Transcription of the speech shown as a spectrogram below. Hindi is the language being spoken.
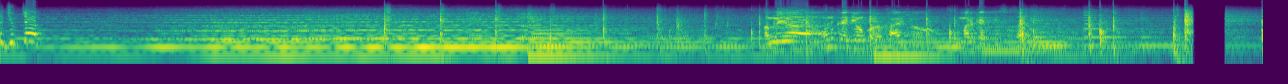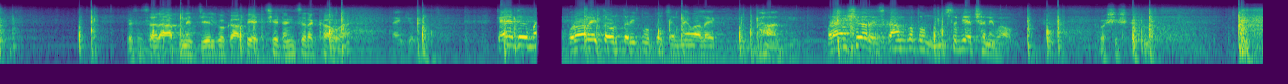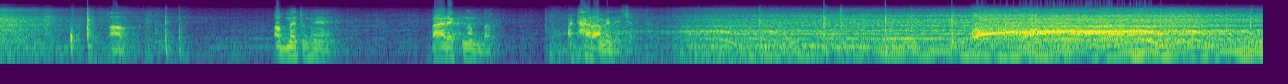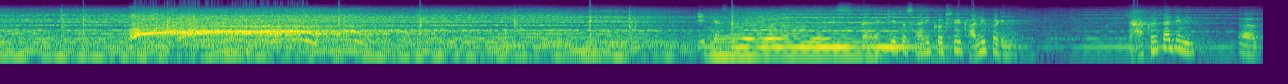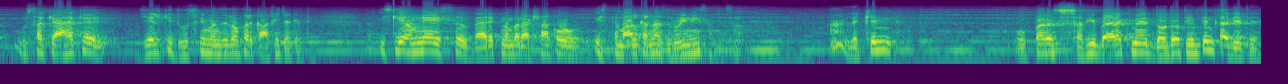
इधर चुपचाप। हमने यहाँ उन कैदियों को रखा है जो उम्र कैद की सजा वैसे सर आपने जेल को काफ़ी अच्छे ढंग से रखा हुआ है। थैंक यू कहते मैं पुराने तौर तरीकों पर चलने वाला एक आदमी बड़ा श्योर इस काम को तुम तो मुझसे भी अच्छा निभाओ। कोशिश करूँगा। आओ। अब मैं तुम्हें बैरक नंबर 18 में ले चलता सर? तो सारी कोठरियाँ खाली पड़ी हैं। यहाँ कोई कैदी नहीं? उसका क्या है कि जेल की दूसरी मंजिलों पर काफ़ी जगह थी। इसलिए हमने इस बैरक नंबर 18 को इस्तेमाल करना ज़रूरी नहीं समझा। हाँ लेकिन ऊपर सभी बैरक में दो दो तीन तीन कैदी थे।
